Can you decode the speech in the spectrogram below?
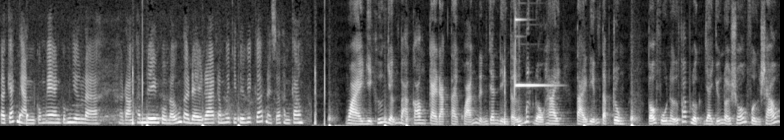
à, các ngành công an cũng như là đoàn thanh niên phụ nữ chúng tôi đề ra trong cái chỉ tiêu ký kết này sẽ thành công. Ngoài việc hướng dẫn bà con cài đặt tài khoản định danh điện tử mức độ 2 tại điểm tập trung, Tổ phụ nữ pháp luật và chuyển đổi số phường 6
